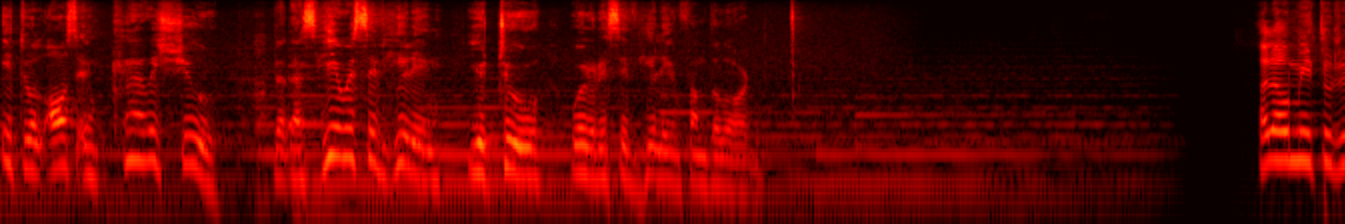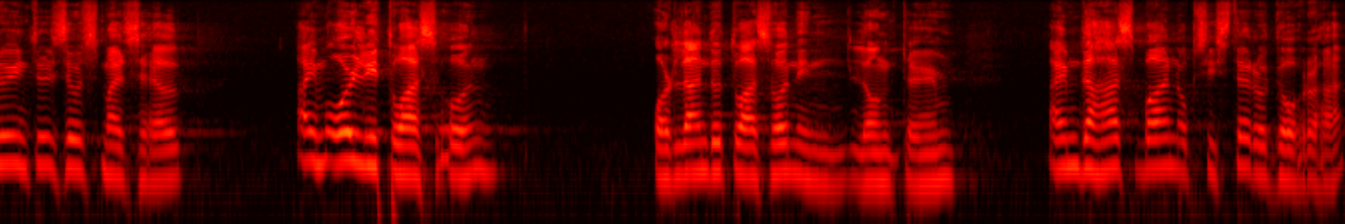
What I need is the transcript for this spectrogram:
it will also encourage you that as he received healing, you too will receive healing from the Lord. Allow me to introduce myself. I'm Orly Tuason, Orlando Tuason in long term. I'm the husband of Sister Rodora,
